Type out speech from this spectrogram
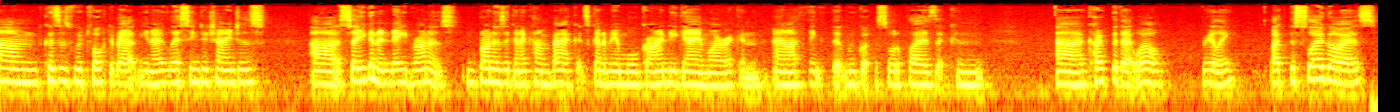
um, because, as we've talked about, you know, less interchanges. Uh, so you're going to need runners. Runners are going to come back. It's going to be a more grindy game, I reckon. And I think that we've got the sort of players that can uh, cope with that well. Really, like the slow guys.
